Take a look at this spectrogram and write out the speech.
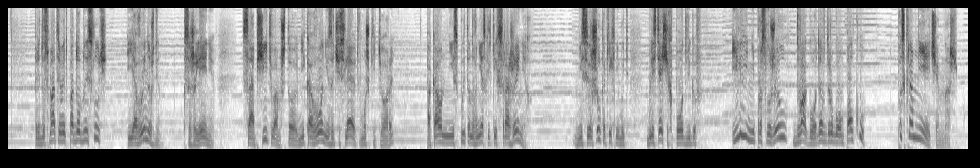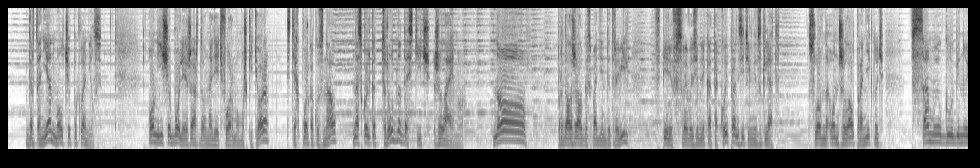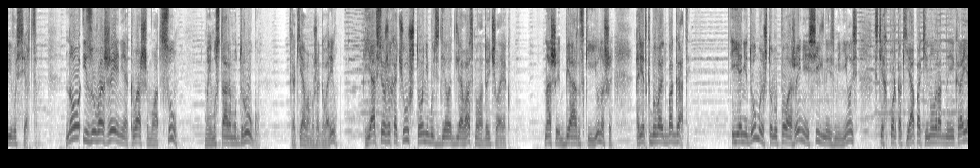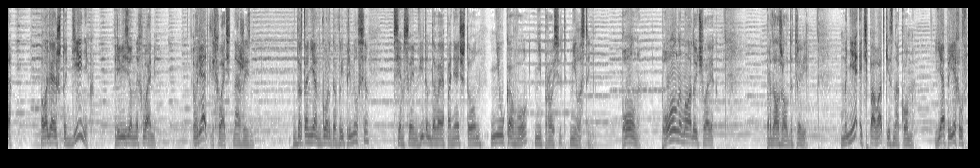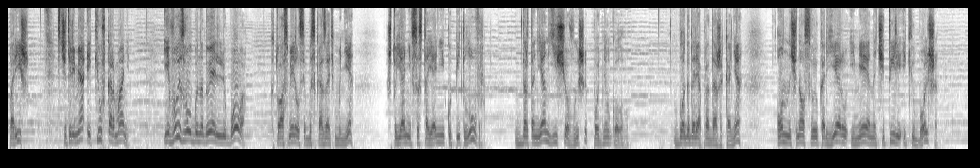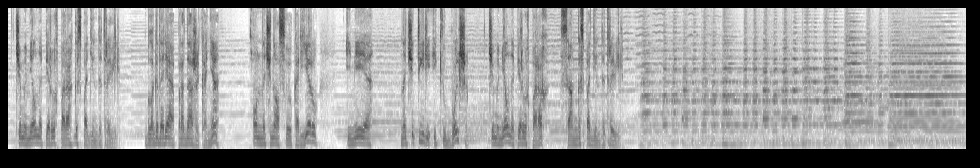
предусматривает подобный случай, и я вынужден, к сожалению, сообщить вам, что никого не зачисляют в мушкетеры пока он не испытан в нескольких сражениях, не совершил каких-нибудь блестящих подвигов или не прослужил два года в другом полку, поскромнее, чем наш. Д'Артаньян молча поклонился. Он еще более жаждал надеть форму мушкетера с тех пор, как узнал, насколько трудно достичь желаемого. Но, продолжал господин де Тревиль, вперев в своего земляка такой пронзительный взгляд, словно он желал проникнуть в самую глубину его сердца. Но из уважения к вашему отцу, моему старому другу, как я вам уже говорил, я все же хочу что-нибудь сделать для вас, молодой человек. Наши биарнские юноши редко бывают богаты. И я не думаю, чтобы положение сильно изменилось с тех пор, как я покинул родные края. Полагаю, что денег, привезенных вами, вряд ли хватит на жизнь. Д'Артаньян гордо выпрямился, всем своим видом давая понять, что он ни у кого не просит милостыню. «Полно, полно, молодой человек», — продолжал Детревиль. «Мне эти повадки знакомы. Я приехал в Париж с четырьмя ЭКЮ в кармане и вызвал бы на дуэль любого, кто осмелился бы сказать мне, что я не в состоянии купить Лувр». Д'Артаньян еще выше поднял голову. Благодаря продаже коня он начинал свою карьеру, имея на 4 IQ больше, чем имел на первых порах господин де Тревиль. Благодаря продаже коня он начинал свою карьеру, имея на 4 IQ больше, чем имел на первых порах сам господин де Тревиль.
